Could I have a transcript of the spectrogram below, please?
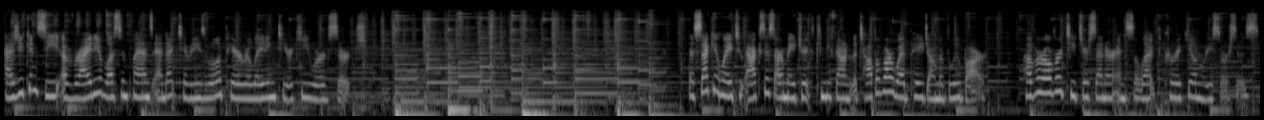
As you can see, a variety of lesson plans and activities will appear relating to your keyword search. The second way to access our matrix can be found at the top of our web page on the blue bar. Hover over Teacher Center and select Curriculum Resources.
